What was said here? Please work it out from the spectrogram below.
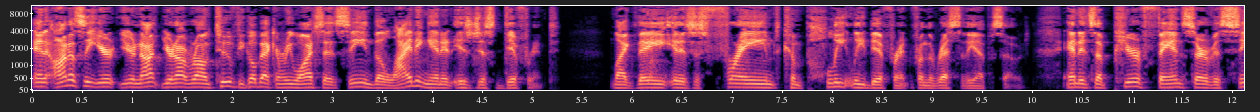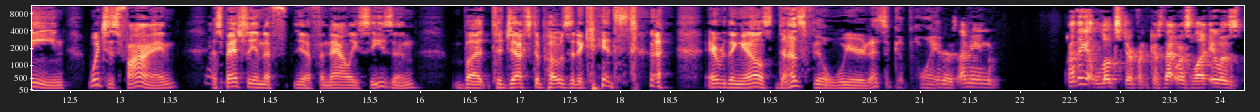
and honestly, you're you're not you're not wrong too. If you go back and rewatch that scene, the lighting in it is just different. Like they, it is just framed completely different from the rest of the episode, and it's a pure fan service scene, which is fine, especially in the you know, finale season but to juxtapose it against everything else does feel weird. That's a good point. It is. I mean, I think it looks different because that was like it was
